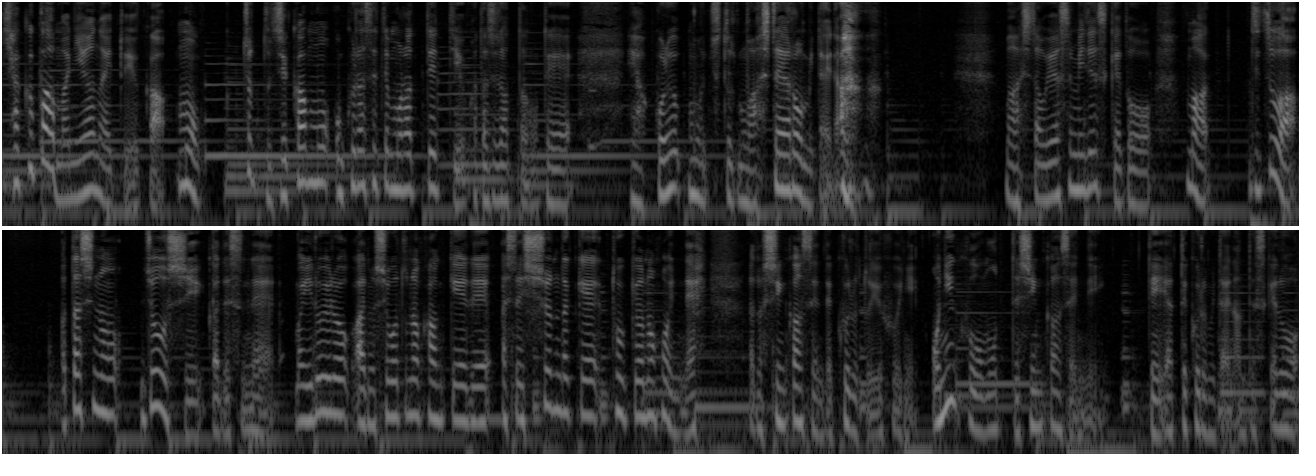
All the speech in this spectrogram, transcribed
100%間に合わないというかもうちょっと時間も遅らせてもらってっていう形だったのでいやこれもうちょっともう明日やろうみたいな。まあ明日お休みですけどまあ実は私の上司がですねいろいろ仕事の関係で明日一瞬だけ東京の方にねあの新幹線で来るというふうにお肉を持って新幹線にでやってくるみたいなんですけど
